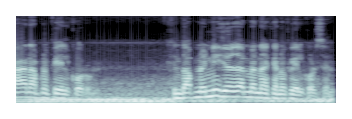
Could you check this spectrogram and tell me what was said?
চায় না আপনি ফেল করুন, কিন্তু আপনি নিজেও জানবেন না কেন ফেল করছেন।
